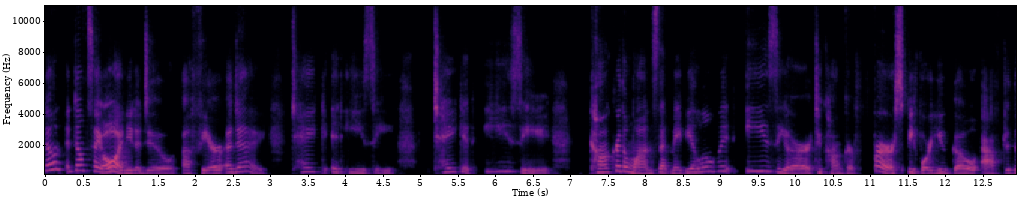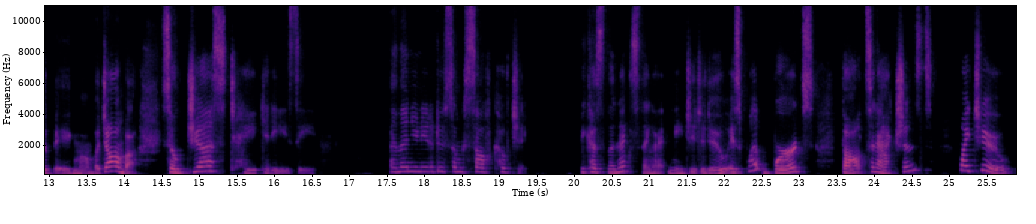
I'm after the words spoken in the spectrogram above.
Don't don't say, "Oh, I need to do a fear a day." Take it easy. Take it easy conquer the ones that may be a little bit easier to conquer first before you go after the big mamba jamba. So just take it easy. And then you need to do some self coaching because the next thing I need you to do is what words, thoughts, and actions might you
